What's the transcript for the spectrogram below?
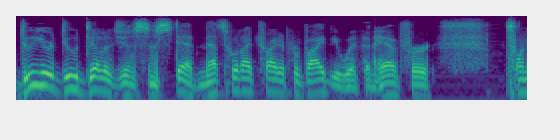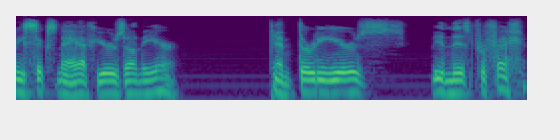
Do your due diligence instead. And that's what I try to provide you with and have for 26 and a half years on the air and 30 years in this profession.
